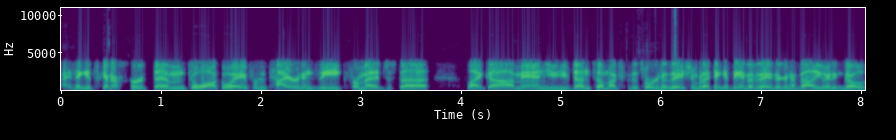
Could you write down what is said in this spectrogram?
I think it's going to hurt them to walk away from Tyron and Zeke from a just a like, oh man, you you've done so much for this organization. But I think at the end of the day, they're going to evaluate it and go,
